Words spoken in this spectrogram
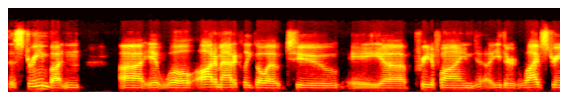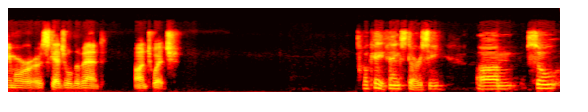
the stream button, uh, it will automatically go out to a uh, predefined uh, either live stream or a scheduled event on Twitch. Okay, thanks, Darcy. Um, so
